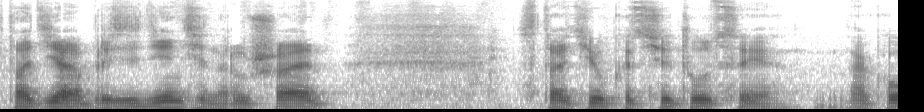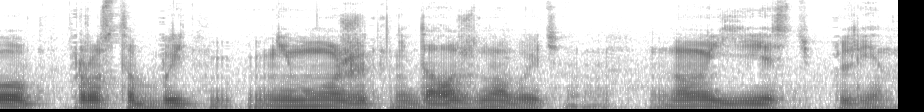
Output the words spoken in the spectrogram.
статья о президенте нарушает статью Конституции. Такого просто быть не может, не должно быть. Ну, есть, блин.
